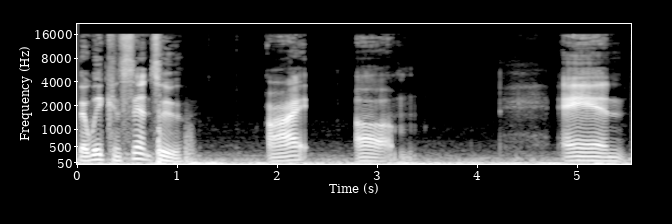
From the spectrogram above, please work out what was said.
that we consent to. All right. Um, and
